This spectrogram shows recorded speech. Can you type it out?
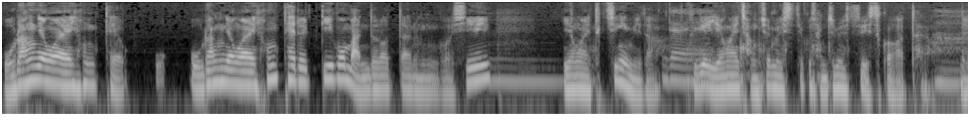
오락 영화의 형태, 오- 오락 영화의 형태를 띠고 만들었다는 것이 이 영화의 특징입니다. 음. 네. 그게 이 영화의 장점일 수도 있고 단점일 수도 있을 것 같아요. 아, 네.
